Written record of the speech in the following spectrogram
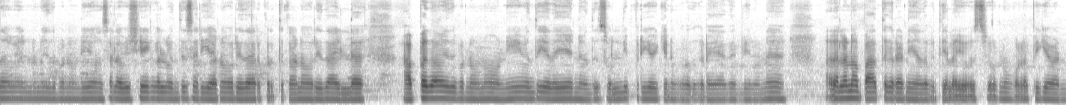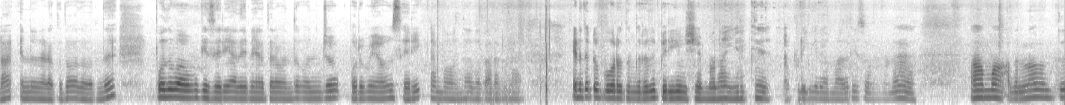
தான் வேணும்னு இது பண்ண முடியும். சில விஷயங்கள் வந்து சரியான ஒரு இதாக இருக்கிறதுக்கான ஒரு இதாக இல்லை. அப்போ தான் இது பண்ணணும். நீ வந்து எதையும் என்னை வந்து சொல்லி புரிய வைக்கணுங்கிறது கிடையாது அப்படின்னோடனே அதெல்லாம் நான் பார்த்துக்கிறேன் நீ அதை பற்றியெல்லாம் யோசித்து ஒன்றும் குழப்பிக்க வேண்டாம். என்ன நடக்குதோ அதை வந்து பொதுவாகவும் சரி அதே நேரத்தில் வந்து கொஞ்சம் பொறுமையாகவும் சரி நம்ம வந்து அதை கடலில் எடுத்துகிட்டு போகிறதுங்கிறது பெரிய விஷயமா தான் இருக்குது அப்படிங்கிற மாதிரி சொன்னோன்னே ஆமாம் அதெல்லாம் வந்து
